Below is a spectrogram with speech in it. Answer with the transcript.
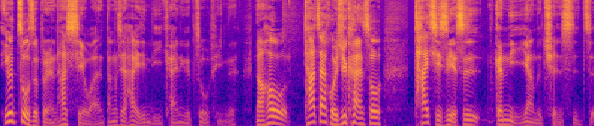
因为作者本人他写完当下他已经离开那个作品了，然后他再回去看的时候，他其实也是跟你一样的诠释者。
